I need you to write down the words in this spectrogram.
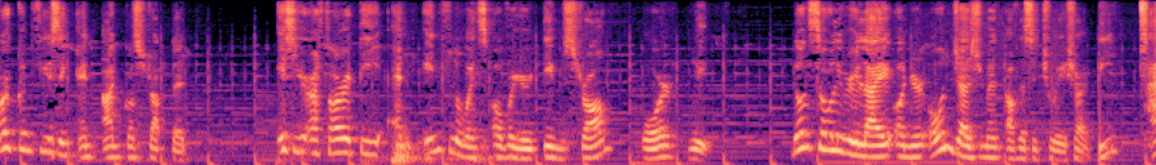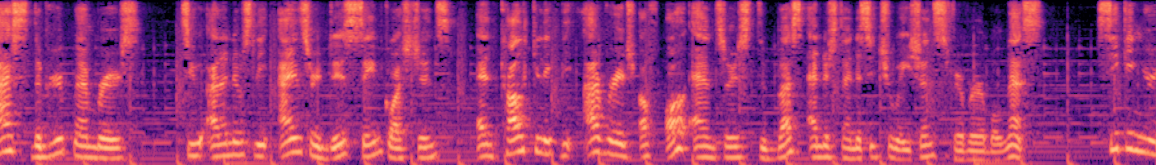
or confusing and unconstructed? Is your authority and influence over your team strong or weak? Don't solely rely on your own judgment of the situation. Ask the group members to anonymously answer these same questions and calculate the average of all answers to best understand the situation's favorableness. Seeking your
